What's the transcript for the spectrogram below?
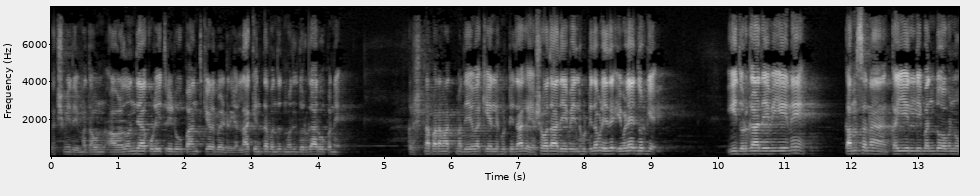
ಲಕ್ಷ್ಮೀದೇವಿ ಮತ್ತು ಅವನ್ ಅವಳದೊಂದೇ ಕುಳಿತ್ರಿ ರೂಪ ಅಂತ ಕೇಳಬೇಡ್ರಿ. ಎಲ್ಲಕ್ಕಿಂತ ಬಂದದ್ದು ಮೊದಲು ದುರ್ಗಾ ರೂಪನೇ. ಕೃಷ್ಣ ಪರಮಾತ್ಮ ದೇವಕಿಯಲ್ಲಿ ಹುಟ್ಟಿದಾಗ ಯಶೋಧಾದೇವಿಯಲ್ಲಿ ಹುಟ್ಟಿದವಳು ಇದೆ ಇವಳೇ ದುರ್ಗೆ. ಈ ದುರ್ಗಾದೇವಿಯೇನೇ ಕಂಸನ ಕೈಯಲ್ಲಿ ಬಂದು ಅವನು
